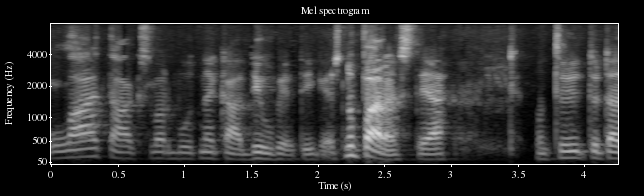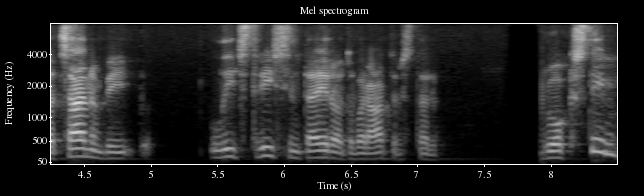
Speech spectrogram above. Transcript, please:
lētāks varbūt nekā divvietīgais. Nu, parasti, jā. Un tur, tur tā cena bija līdz 300 eiro tu vari atrast ar brokastīm,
